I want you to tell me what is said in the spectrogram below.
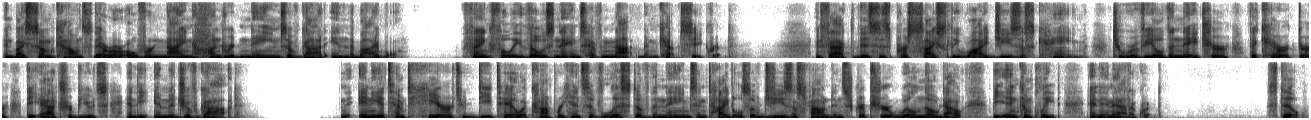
And by some counts, there are over 900 names of God in the Bible. Thankfully, those names have not been kept secret. In fact, this is precisely why Jesus came to reveal the nature, the character, the attributes, and the image of God. Any attempt here to detail a comprehensive list of the names and titles of Jesus found in Scripture will no doubt be incomplete and inadequate. Still,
